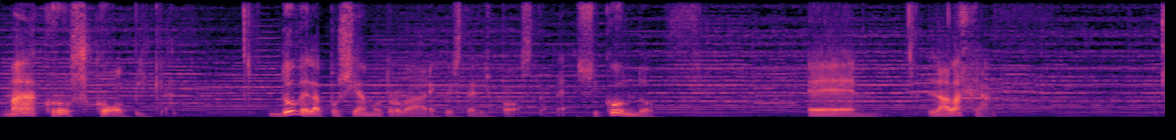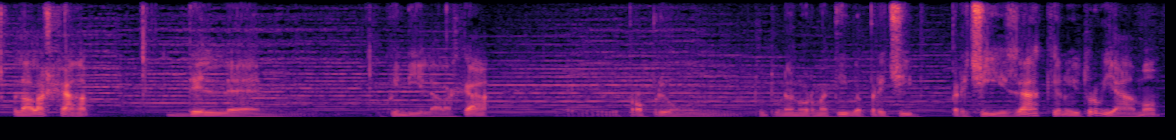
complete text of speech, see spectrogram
macroscopica. Dove la possiamo trovare questa risposta? Beh, secondo eh, l'Alaha, l'Alaha del, quindi l'Alaha è proprio un, tutta una normativa preci, precisa che noi troviamo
